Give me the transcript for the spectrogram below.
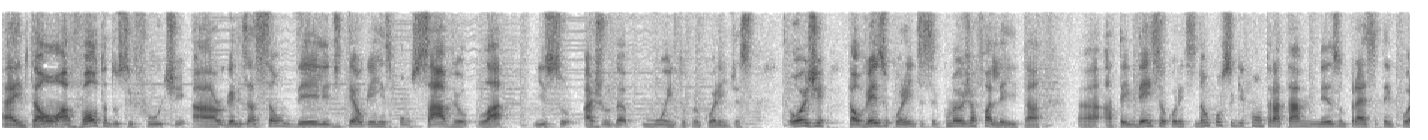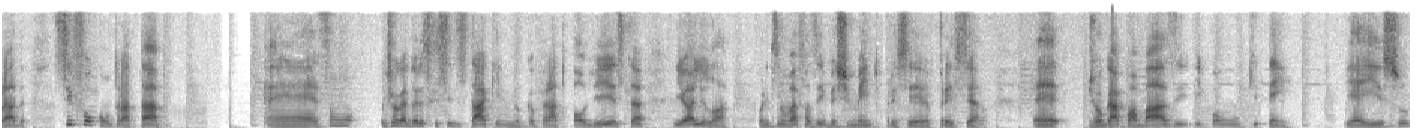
É, então, a volta do Cifute, a organização dele, de ter alguém responsável lá, isso ajuda muito pro Corinthians. Hoje, talvez o Corinthians, como eu já falei, tá? A tendência é o Corinthians não conseguir contratar mesmo para essa temporada. Se for contratar, é, são jogadores que se destaquem no Campeonato Paulista e olhe lá, o Corinthians não vai fazer investimento para esse, esse ano. É, jogar com a base e com o que tem. E é isso,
